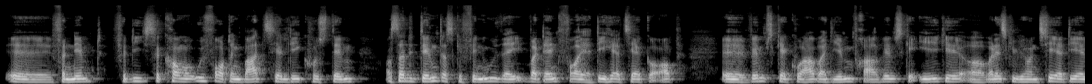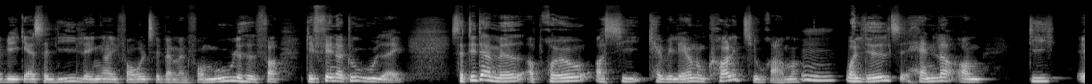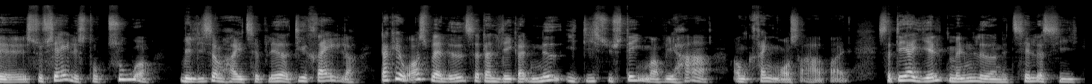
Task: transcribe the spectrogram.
øh, fornemt, fordi så kommer udfordringen bare til at ligge hos dem, og så er det dem, der skal finde ud af, hvordan får jeg det her til at gå op øh, hvem skal kunne arbejde hjemmefra, hvem skal ikke, og hvordan skal vi håndtere det, at vi ikke er så lige længere i forhold til, hvad man får mulighed for. Det finder du ud af. Så det der med at prøve at sige, kan vi lave nogle kollektive rammer, mm. hvor ledelse handler om de øh, sociale strukturer, vi ligesom har etableret, de regler. Der kan jo også være ledelser, der ligger ned i de systemer, vi har omkring vores arbejde. Så det at hjælpe mellemlederne til at sige,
